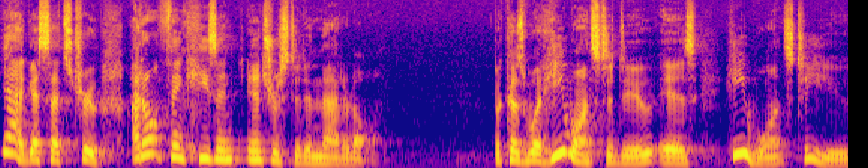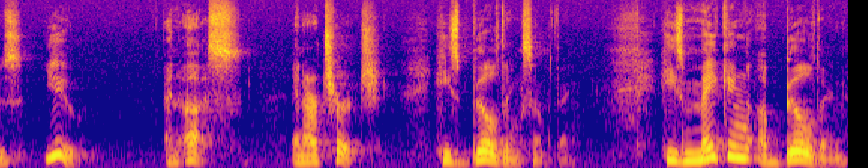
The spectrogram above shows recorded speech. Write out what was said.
yeah, I guess that's true. I don't think he's in, interested in that at all. Because what he wants to do is he wants to use you and us and our church. He's building something. He's making a building.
